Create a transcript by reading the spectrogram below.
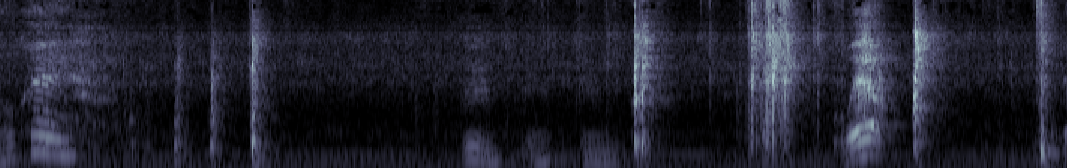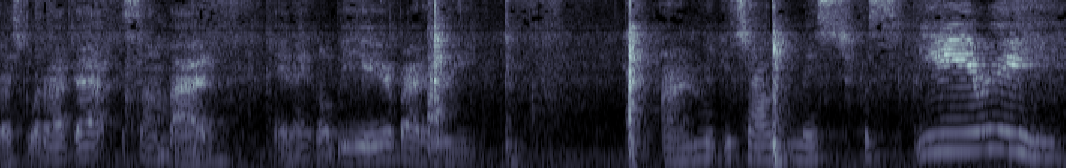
Okay. Mm, mm, mm. Well, that's what I got for somebody. It ain't gonna be everybody read. All right, let me get y'all a message for spirit.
